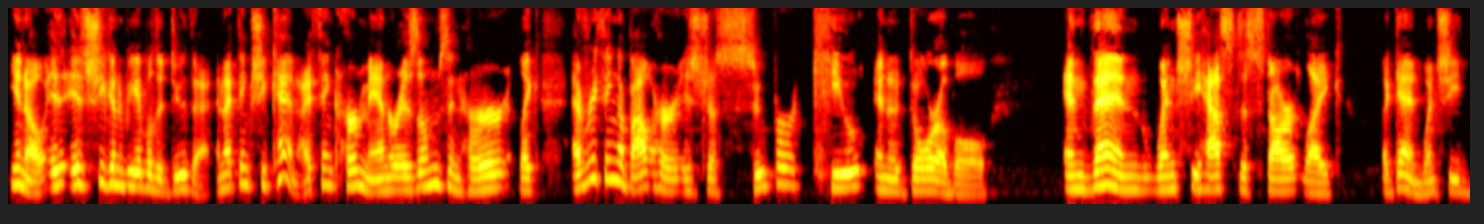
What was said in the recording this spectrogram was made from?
you know, is, is she going to be able to do that? And I think she can. I think her mannerisms and her, like, everything about her is just super cute and adorable. And then when she has to start, like, again, when she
